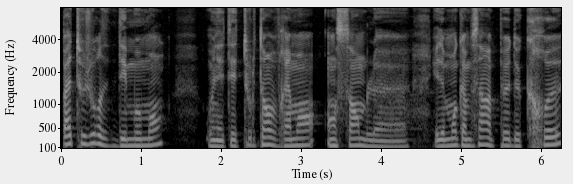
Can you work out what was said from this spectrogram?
pas toujours des moments on était tout le temps vraiment ensemble. Il y a des moments comme ça, un peu de creux,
